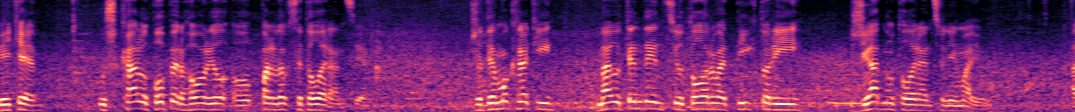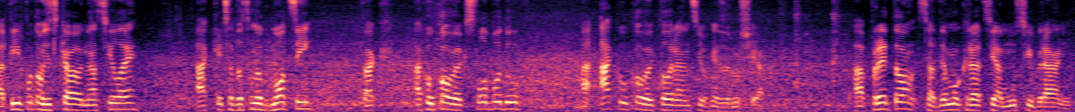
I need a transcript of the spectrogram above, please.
Viete, už Karl Popper hovoril o paradoxe tolerancie. Že demokrati majú tendenciu tolerovať tých, ktorí žiadnu toleranciu nemajú. A tí potom získavajú na sile a keď sa dostanú k moci, tak akúkoľvek slobodu a akúkoľvek toleranciu hneď zrušia. A preto sa demokracia musí brániť.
